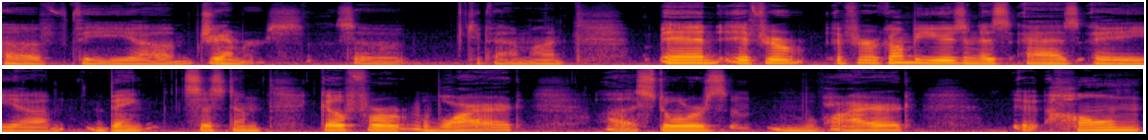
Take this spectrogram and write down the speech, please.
of the um, jammers. So keep that in mind. And if you're if you're going to be using this as a um, bank system, go for wired uh, stores, wired uh, home.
